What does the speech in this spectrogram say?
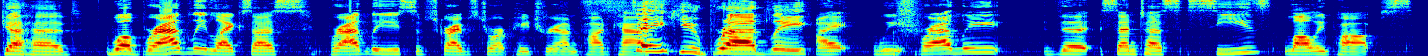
Go ahead. Well, Bradley likes us. Bradley subscribes to our Patreon podcast. Thank you, Bradley. I we Bradley the sent us See's lollipops,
